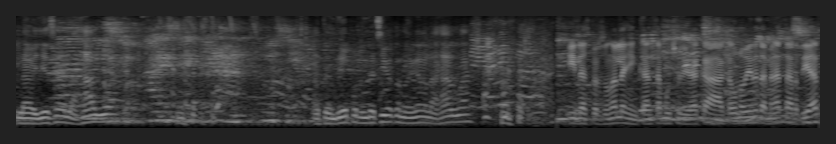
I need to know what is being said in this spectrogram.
la belleza de la agua. Atendido por una chica cuando vengan a la agua. Y las personas les encanta mucho venir acá. Acá uno viene también a tardear,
